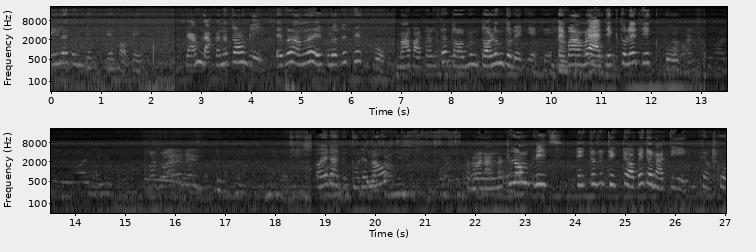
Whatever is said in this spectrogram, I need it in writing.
এইরকম দেখতে হবে স্যাম লাগানো কমপ্লিট এবার আমরা এগুলোতে দেখব মা পাতালটা তরম তরম তুলে দিয়েছে এবার আমরা এক এক তুলে দেখব। তুলে নাও। আমার রান্না কমপ্লিট দেখতে তো দেখতে হবে তো, নাতি। দেখো,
